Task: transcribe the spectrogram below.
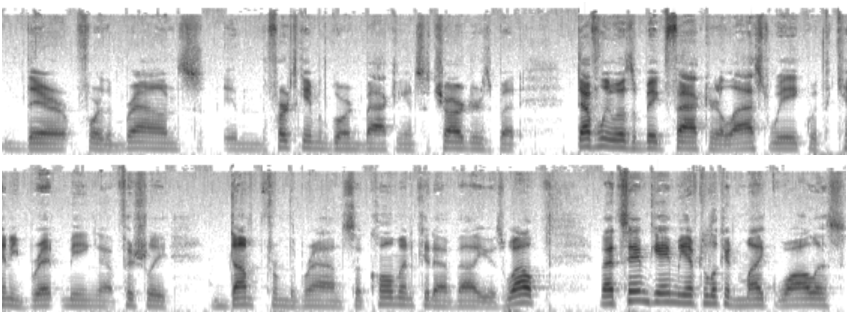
there for the Browns in the first game with Gordon back against the Chargers, but definitely was a big factor last week with Kenny Britt being officially dumped from the Browns. So Coleman could have value as well. That same game, you have to look at Mike Wallace.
